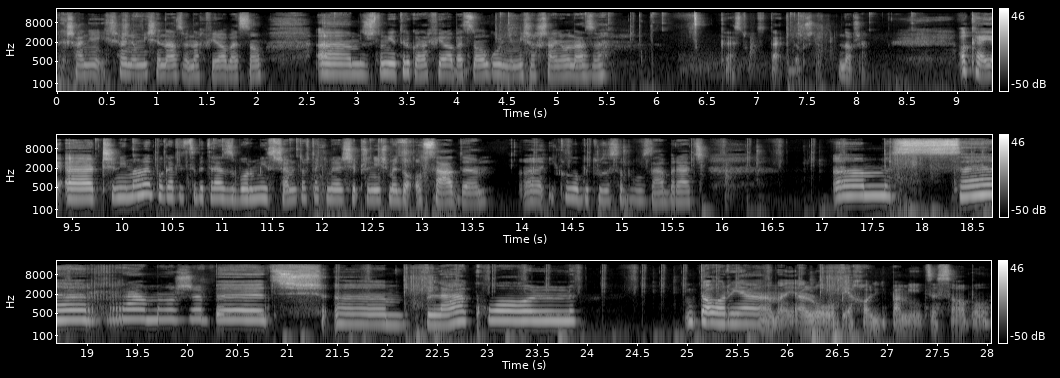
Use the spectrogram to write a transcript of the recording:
chrzanie, chrzanią mi się nazwy na chwilę obecną. Um, zresztą nie tylko na chwilę obecną, ogólnie mi się chrzanią nazwy. Crestwood, tak, dobrze, dobrze. Okej, e, czyli mamy pogadać sobie teraz z burmistrzem, to w takim razie się przenieśmy do osady. E, I kogo by tu ze sobą zabrać? Um, Sera może być. Um, Blackwall. Doriana, ja lubię Holipa mieć ze sobą.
